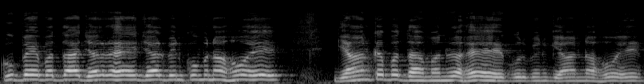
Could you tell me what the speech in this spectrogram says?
ਕੁਬੇ ਬੱਦਾ ਜਲ ਰਹੇ, ਜਲ ਬਿਨ ਕੁੰਭ ਨਾ ਹੋਏ। ਗਿਆਨ ਕਾ ਬੱਦਾ ਮਨ ਰਹੇ, ਗੁਰ ਬਿਨ ਗਿਆਨ ਨਾ ਹੋਏ।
